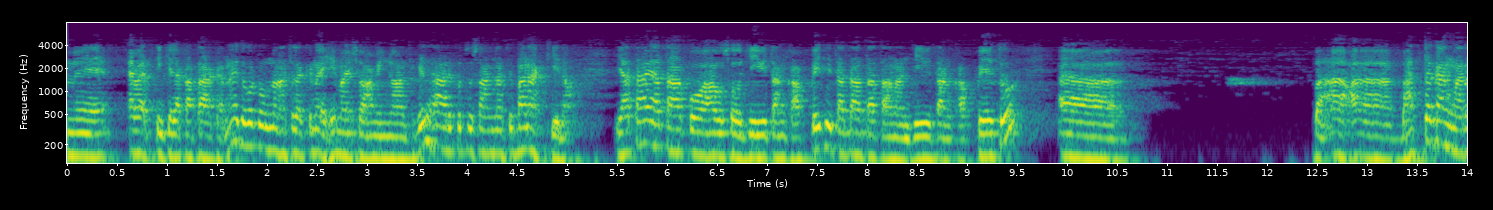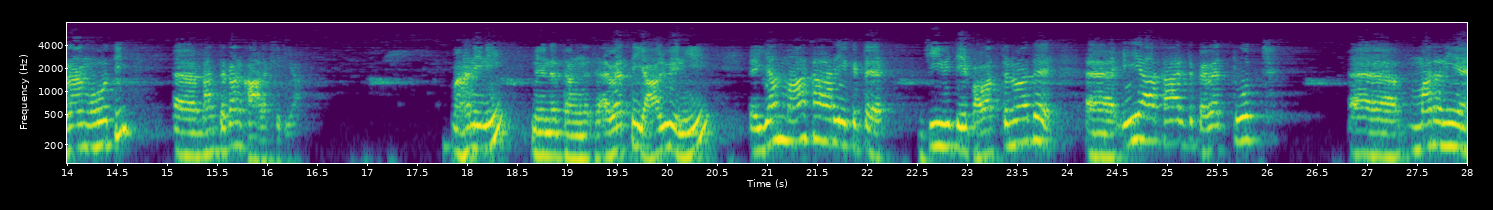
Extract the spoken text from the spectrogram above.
මේ ඇවැත්නි කියලා කතා කරනවා. එතකොට උන්වහන්සේලා කියනවා එහෙමයි ස්වාමීන් වහන්සේ කියලා සාරිපුත්‍ර ස්වාමීන් වහන්සේ බණක් කියනවා. යත යතාකෝ ආවසෝ ජීවිතං කප්පේති තත තතානං ජීවිතං කප්පේතු බත්තකං වරණං හෝති බත්තකං කාලකිරියා මහණෙනි මේ නැත්නම් ඇවැත්නි යාළුවෙනි යම් ආකාරයකට ජීවිතේ පවත්වනවද? ඒ ආකාරයට පැවැත්වුවොත් මරණීය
